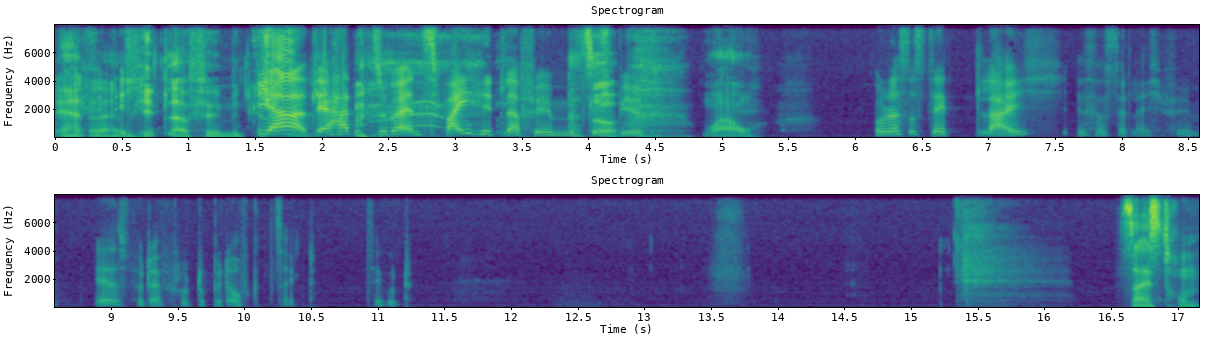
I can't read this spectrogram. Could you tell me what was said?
er hat in einem Ich- Hitler-Film mitgespielt. Ja, der hat sogar in zwei Hitler-Filmen Ach so. mitgespielt. Wow. Oder ist das der gleich? Ist das der gleiche Film? Ja, das wird einfach nur doppelt aufgezeigt. Sehr gut. Sei es drum.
